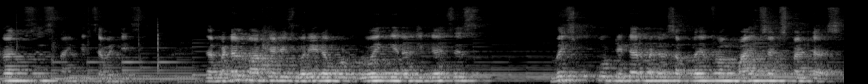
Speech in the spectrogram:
crunch since 1970s. The metal market is worried about growing energy crisis, which could deter metal supply from mines and smelters.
